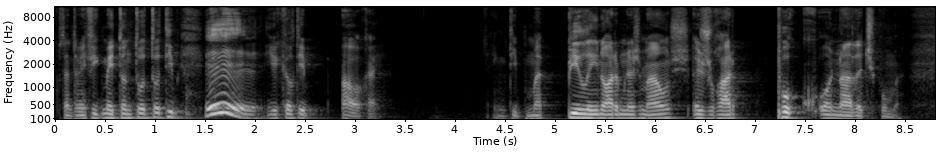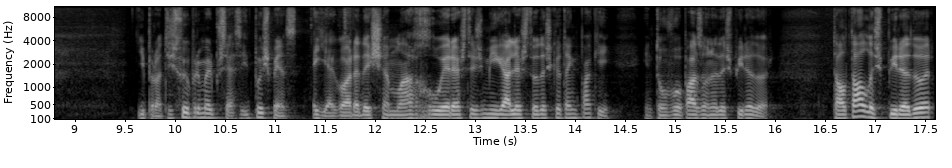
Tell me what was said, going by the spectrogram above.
Portanto, também fico meio tonto, estou tipo, ah! e aquele tipo, ah, ok, tenho tipo uma pila enorme nas mãos a jorrar pouco ou nada de espuma. E pronto, isto foi o primeiro processo. E depois penso, aí agora deixa-me lá roer estas migalhas todas que eu tenho para aqui. Então vou para a zona do aspirador. Tal, tal, aspirador.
